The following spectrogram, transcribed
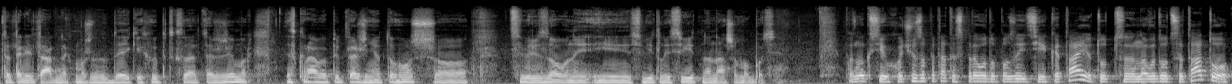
тоталітарних, може в деяких випадках сказати, режимах, яскраве підтвердження того, що цивілізований і світлий світ на нашому боці. Пане Олексію, хочу запитати з приводу позиції Китаю. Тут наведу цитату:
